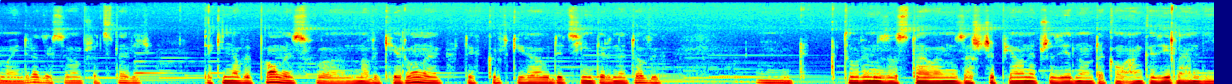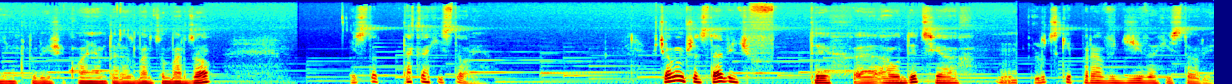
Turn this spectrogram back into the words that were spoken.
Moi drodzy, chcę Wam przedstawić taki nowy pomysł, nowy kierunek tych krótkich audycji internetowych, mm, którym zostałem zaszczepiony przez jedną taką Ankę z Irlandii, której się kłaniam teraz bardzo, bardzo. Jest to taka historia. Chciałbym przedstawić w tych e, audycjach mm, ludzkie, prawdziwe historie.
